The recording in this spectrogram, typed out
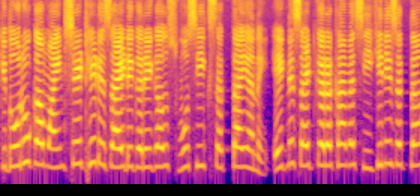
कि दोनों का माइंडसेट ही डिसाइड करेगा उस वो सीख सकता है या नहीं। एक ने साइड कर रखा है, मैं सीख ही नहीं सकता।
